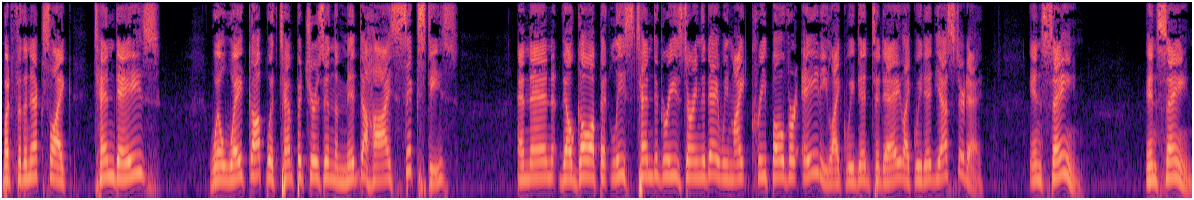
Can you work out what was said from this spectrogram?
But for the next like 10 days, we'll wake up with temperatures in the mid to high 60s and then they'll go up at least 10 degrees during the day. We might creep over 80 like we did today, like we did yesterday. Insane. Insane.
